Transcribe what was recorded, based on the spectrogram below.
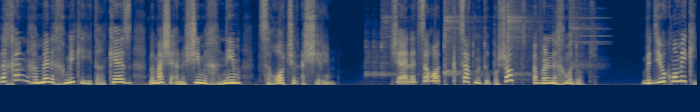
לכן המלך מיקי התרכז במה שאנשים מכנים צרות של עשירים. שאלה צרות קצת מטופשות, אבל נחמדות. בדיוק כמו מיקי.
